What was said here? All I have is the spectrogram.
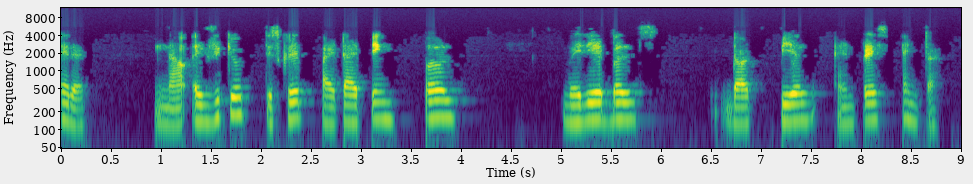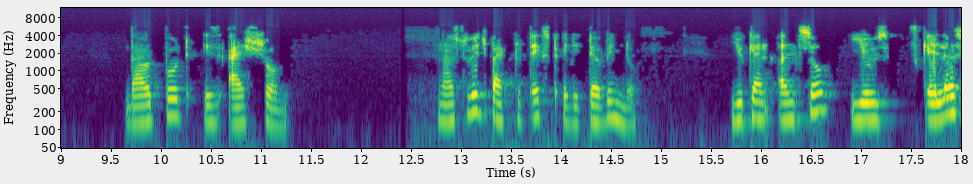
error. Now execute the script by typing perl variables.pl pl and press enter. The output is as shown. Now switch back to text editor window. You can also use scalars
